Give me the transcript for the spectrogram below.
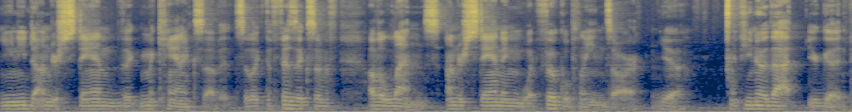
you need to understand the mechanics of it. So, like the physics of of a lens, understanding what focal planes are. yeah. If you know that, you're good.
